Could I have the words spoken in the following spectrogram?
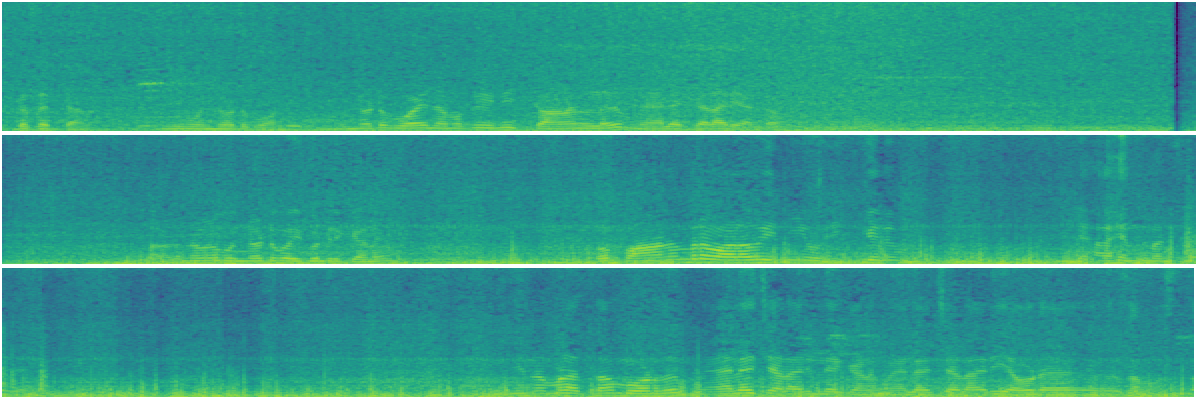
ഒക്കെ സെറ്റാണ് ഇനി മുന്നോട്ട് പോകേണ്ടി വരും. മുന്നോട്ട് പോയാൽ നമുക്ക് ഇനി കാണാനുള്ളത് മേലേച്ചാലാരിയാണ് കേട്ടോ അവിടെ നമ്മൾ മുന്നോട്ട് പോയിക്കൊണ്ടിരിക്കുകയാണ്. അപ്പോൾ അപ്പൊ പാണമ്പ്ര വളവ് ഇനി ഒരിക്കലും ഇല്ല എന്ന് മനസ്സിലായി. ഇനി നമ്മൾ എത്താൻ പോണത് മേലെ ചേളാരിയിലേക്കാണ് ചേളാരി അവിടെ സമസ്ത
